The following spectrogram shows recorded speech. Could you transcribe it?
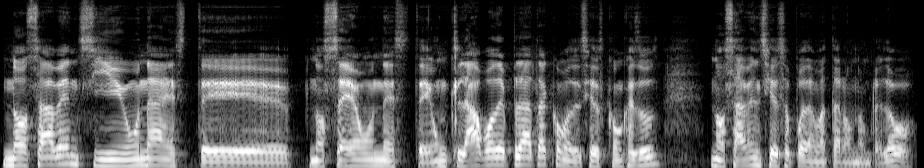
No saben si una, este, no sé, un, este, un clavo de plata, como decías con Jesús, no saben si eso puede matar a un hombre lobo.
